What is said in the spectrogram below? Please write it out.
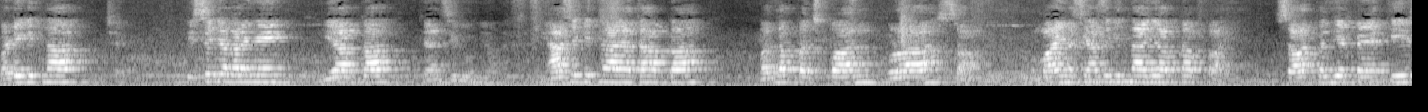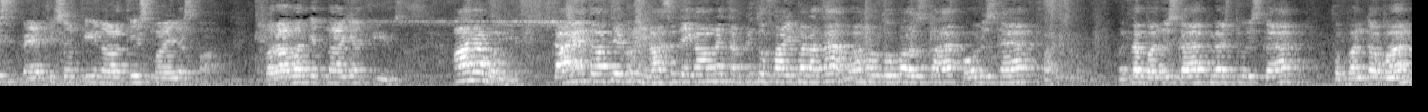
बटे कितना? छह। इससे क्या करेंगे? ये आपका कैंसिल हो गया। यहाँ से कितना आया था आपका? मतलब पचपन गुणा सात। माइनस यहाँ से कितना आ गया आपका? फाइव। सात पंजे पैंतीस पैंतीस और तीन अड़तीस माइनस पाँच। बराबर कितना आ गया? तीन सौ। आना बोलिए। चाहे तो आप देखो, यहाँ से देखा हमने, तब भी तो फाइव बना था। वन और दो का स्क्वायर फोर स्क्वायर फाइव मतलब one square plus two square तो वन का वन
